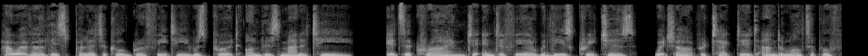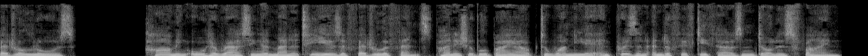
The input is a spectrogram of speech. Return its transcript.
However this political graffiti was put on this manatee, it's a crime to interfere with these creatures, which are protected under multiple federal laws. Harming or harassing a manatee is a federal offense punishable by up to one year in prison and a $50,000 fine.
